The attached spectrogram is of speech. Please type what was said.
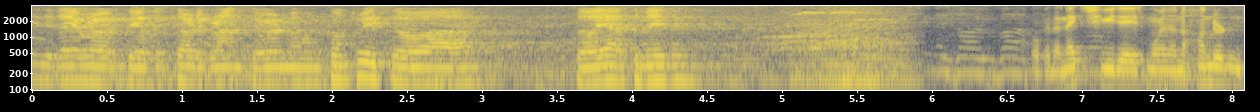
See the day where I'll be able to start a grand tour in my home country, so, uh, so yeah, it's amazing. Over the next few days, more than 140,000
